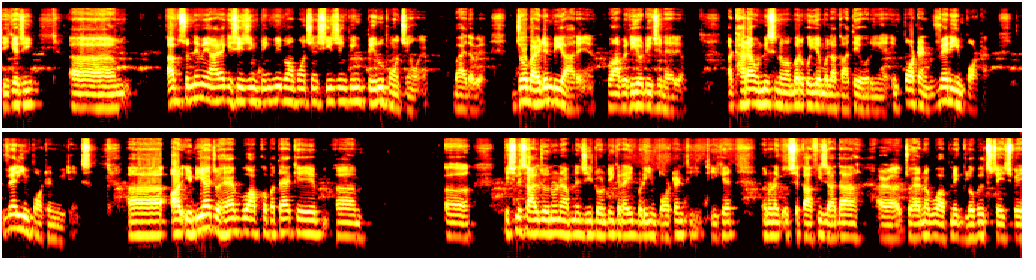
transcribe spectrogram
ठीक है जी? आ, अब सुनने में आ रहा है कि शी जिनपिंग भी वहाँ पहुँचे शी जिनपिंग पेरू पहुँचे हुए हैं बाय द वे जो बाइडेन भी आ रहे हैं वहाँ पे रियो डी जेनेरियो अठारह उन्नीस नवंबर को ये मुलाकातें हो रही हैं। Important very important very important meetings और इंडिया जो है, वो आपको पता है कि पिछले साल जो उन्होंने अपने जी ट्वेंटी कराई, बड़ी इंपॉर्टेंट थी, ठीक है? उन्होंने उससे काफ़ी ज़्यादा जो है ना, वो अपने ग्लोबल स्टेज पे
